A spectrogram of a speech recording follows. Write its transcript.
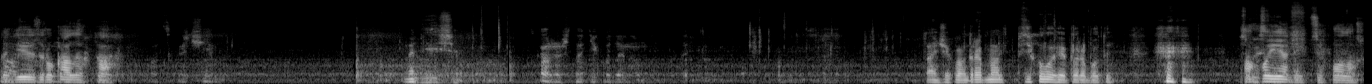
Надіюсь, рука легка. Подскочив. Надіюся. Скажеш тоді, коли нам. Танчик, вам треба психологію поработати. Охуєнний психолог.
